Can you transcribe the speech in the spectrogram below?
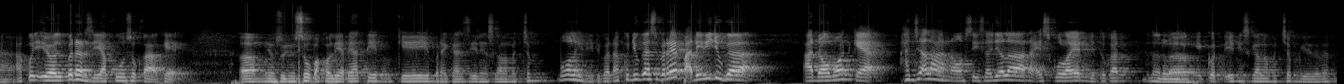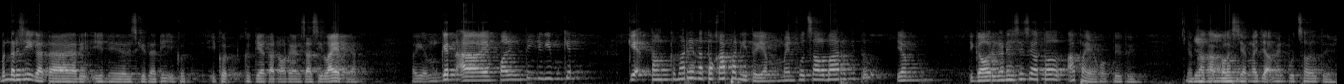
Nah, aku ya benar sih aku suka kayak eh, menyusup-nyusup aku lihat-liatin. Oke, mereka sih segala macem. Boleh nih kan. Aku juga sebenarnya Pak Dini juga ada omongan kayak aja lah anak OSIS aja lah anak eskul lain gitu kan Benar, Eh, benar. ngikut ini segala macem gitu kan bener sih kata ini Rizky tadi ikut ikut kegiatan organisasi lain kan Oke, mungkin eh, yang paling penting juga mungkin kayak tahun kemarin atau kapan gitu yang main futsal bareng itu yang tiga organisasi atau apa ya waktu itu yang Ya, kakak kelas yang ngajak main futsal itu ya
